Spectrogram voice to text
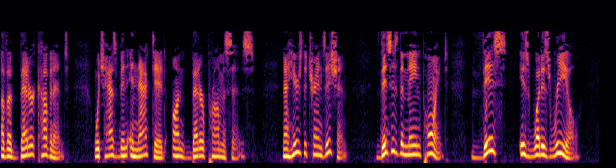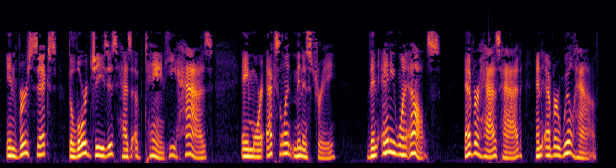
of a better covenant, which has been enacted on better promises. Now here's the transition. This is the main point. This is what is real. In verse 6, the Lord Jesus has obtained, He has a more excellent ministry than anyone else ever has had and ever will have.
